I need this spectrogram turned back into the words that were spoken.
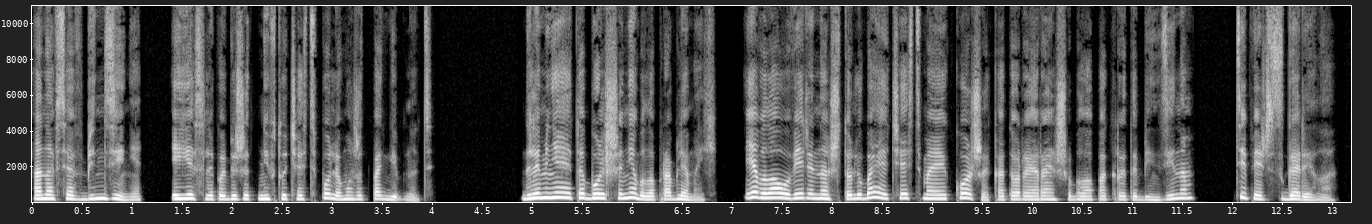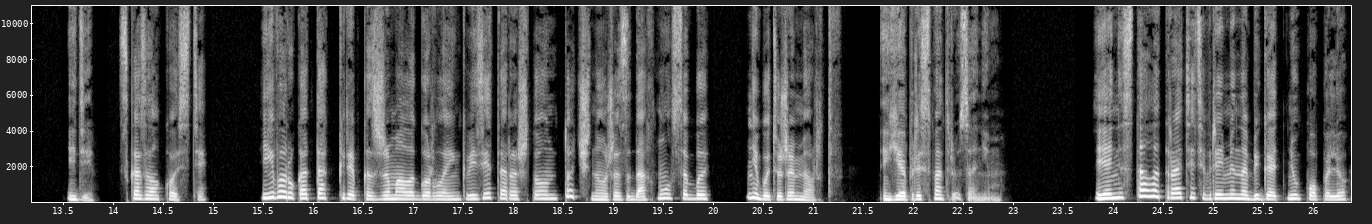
«Она вся в бензине, и если побежит не в ту часть поля, может погибнуть». Для меня это больше не было проблемой. Я была уверена, что любая часть моей кожи, которая раньше была покрыта бензином, теперь сгорела. «Иди», — сказал Кости. Его рука так крепко сжимала горло Инквизитора, что он точно уже задохнулся бы, не будь уже мертв. Я присмотрю за ним. Я не стала тратить время на беготню по полю,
